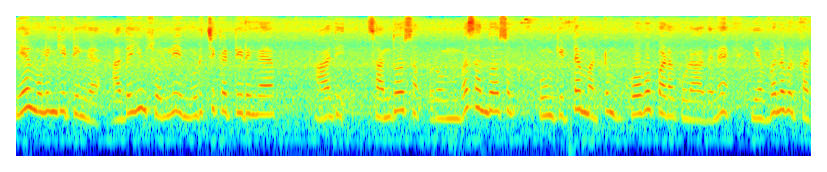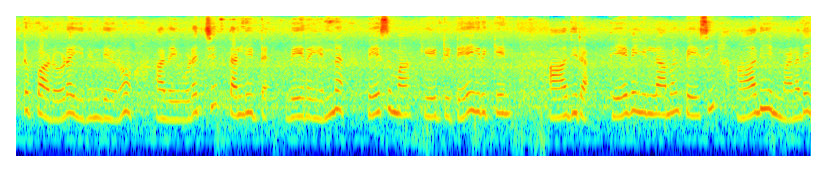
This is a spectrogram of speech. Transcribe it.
ஏன் முழுங்கிட்டீங்க? அதையும் சொல்லி முடிச்சு கட்டிடுங்க. ஆதி சந்தோஷம் ரொம்ப சந்தோஷம். உன்கிட்ட மட்டும் கோபப்படக்கூடாதுன்னு எவ்வளவு கட்டுப்பாடோடு இருந்தேனோ அதை உடைச்சி தள்ளிட்டேன். வேற என்ன? பேசுமா? கேட்டுட்டே இருக்கேன். ஆதிரா தேவையில்லாமல் பேசி ஆதியின் மனதை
